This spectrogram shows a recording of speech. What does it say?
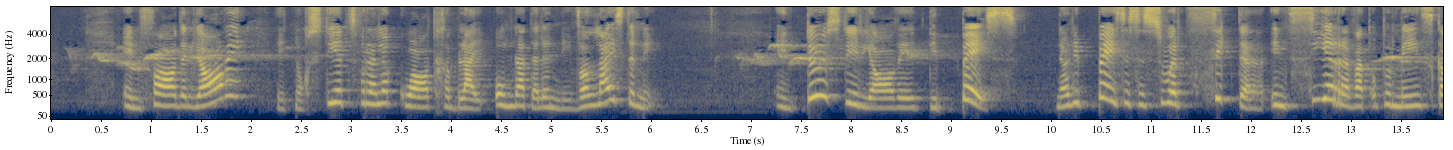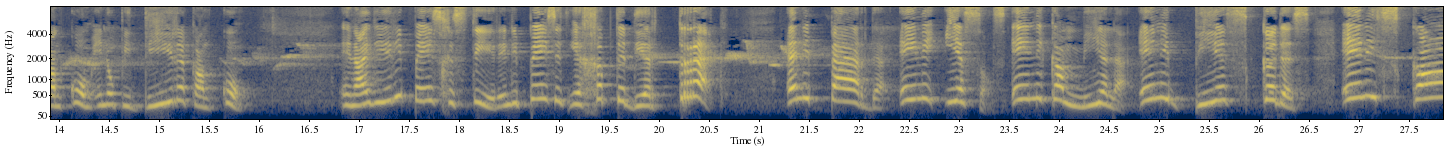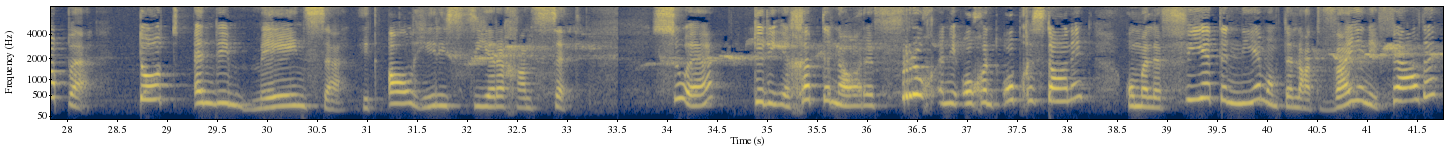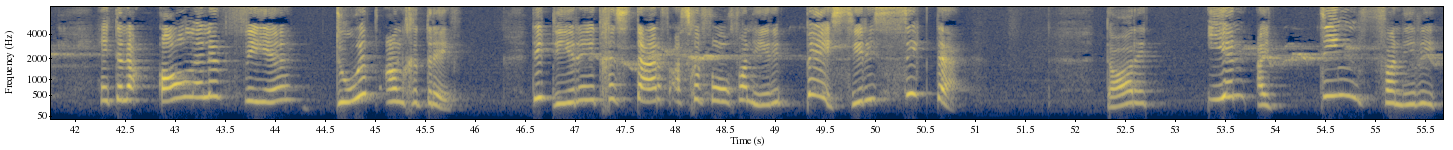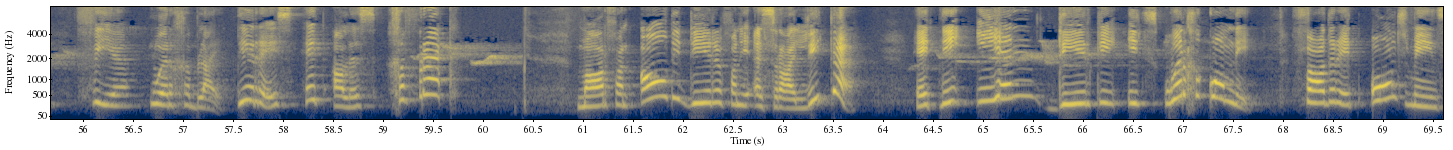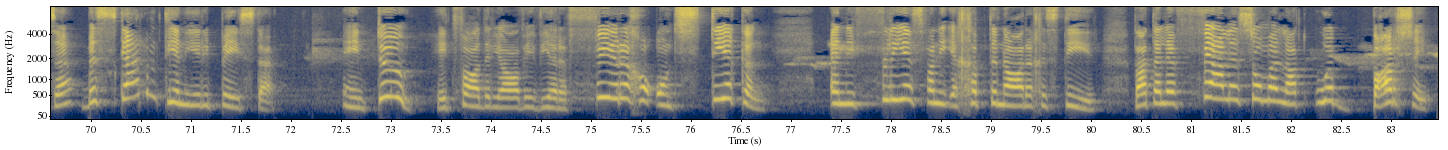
en vader Yahweh het nog steeds vir hulle kwaad geblei, omdat hulle nie wil luister nie. En toe stuur Yahweh die pes. Nou die pes is een soort siekte en sere wat op een mens kan kom en op die dieren kan kom. En hy het hierdie pes gestuur en die pes het Egypte deurtrek in die perde en die esels en die kamele en die beeskuddes en die skape tot in die mense het al hierdie sere gaan sit. So, toe die Egyptenare vroeg in die ochend opgestaan het, om hulle vee te neem om te laat wei in die velde, het hulle al hulle vee dood aangetref. Die dieren het gesterf as gevolg van hierdie pes, hierdie siekte. Daar het 1 uit 10 van hierdie vee oorgeblij. Die rest het alles gevrek. Maar van al die dieren van die Israelite, het nie een dierkie iets oorgekom nie. Vader het ons mense beskerm teen hierdie peste. En toe het vader Yahweh weer een vurige ontsteking in die vlees van die Egyptenare gestuur, wat hulle velle somme laat oopbars het,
